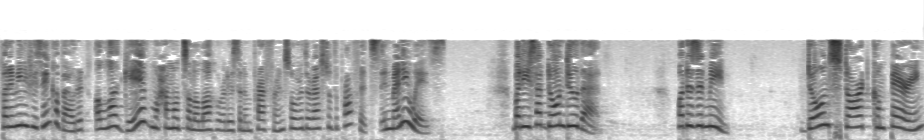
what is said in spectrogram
But I mean, if you think about it, Allah gave Muhammad sallallahu alayhi wasallam preference over the rest of the prophets in many ways. But He said, "Don't do that." What does it mean? Don't start comparing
